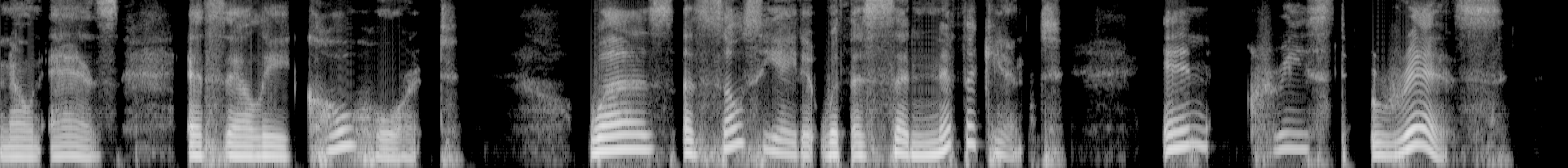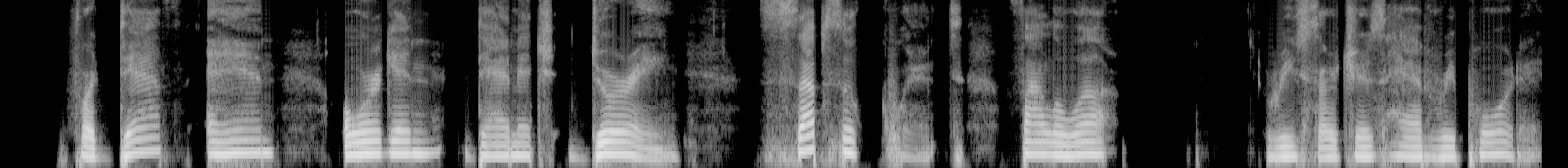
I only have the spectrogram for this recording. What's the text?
known as SLE cohort, was associated with a significant increased risk for death and organ damage during subsequent follow up, researchers have reported.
